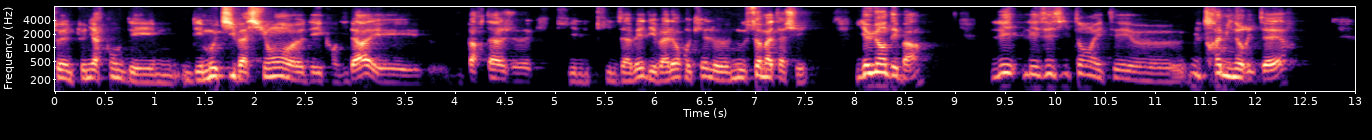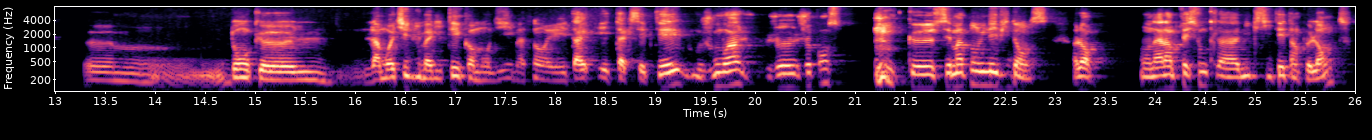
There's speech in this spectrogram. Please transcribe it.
tenir compte des, motivations euh, des candidats et du partage qu'ils avaient des valeurs auxquelles nous sommes attachés. Il y a eu un débat. Les, hésitants étaient euh, ultra minoritaires. Euh, donc, la moitié de l'humanité, comme on dit maintenant, est, acceptée. Moi, je, pense que c'est maintenant une évidence. Alors, on a l'impression que la mixité est un peu lente,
